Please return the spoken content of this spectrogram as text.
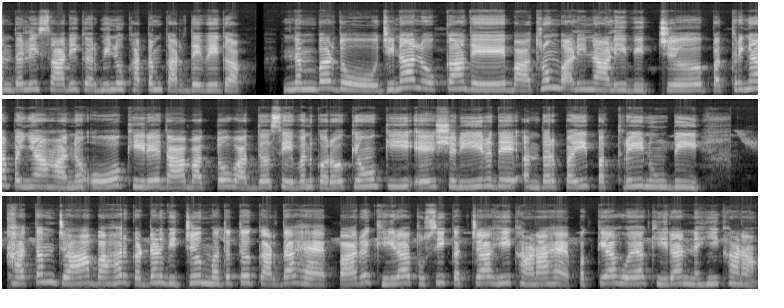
ਅੰਦਰਲੀ ਸਾਰੀ ਗਰਮੀ ਨੂੰ ਖਤਮ ਕਰ ਦੇਵੇਗਾ। ਨੰਬਰ 2 ਜਿਨ੍ਹਾਂ ਲੋਕਾਂ ਦੇ ਬਾਥਰੂਮ ਵਾਲੀ ਨਾਲੀ ਵਿੱਚ ਪੱਥਰੀਆਂ ਪਈਆਂ ਹਨ, ਉਹ ਖੀਰੇ ਦਾ ਵੱਧ ਤੋਂ ਵੱਧ ਸੇਵਨ ਕਰੋ ਕਿਉਂਕਿ ਇਹ ਸਰੀਰ ਦੇ ਅੰਦਰ ਪਈ ਪੱਥਰੀ ਨੂੰ ਵੀ ਖਤਮ ਜਾਂ ਬਾਹਰ ਕੱਢਣ ਵਿੱਚ ਮਦਦ ਕਰਦਾ ਹੈ, ਪਰ ਖੀਰਾ ਤੁਸੀਂ ਕੱਚਾ ਹੀ ਖਾਣਾ ਹੈ, ਪੱਕਿਆ ਹੋਇਆ ਖੀਰਾ ਨਹੀਂ ਖਾਣਾ।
